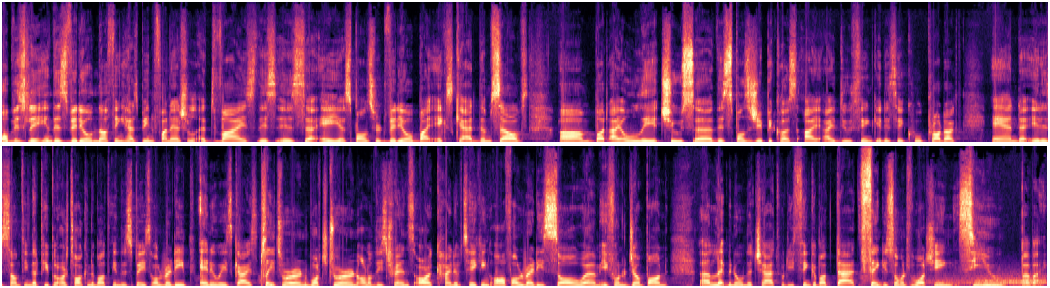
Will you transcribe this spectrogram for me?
Obviously, in this video, nothing has been financial advice. This is uh, a sponsored video by XCAD themselves, um, but I only choose uh, this sponsorship because I, I do think it is a cool product and uh, it is something that people are talking about in the space already. Anyways, guys, play to earn, watch to earn, all of these trends are kind of taking off already. So um, if you want to jump on, uh, let me know in the chat what you think about that. Thank you so much for watching. See you. Bye bye.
